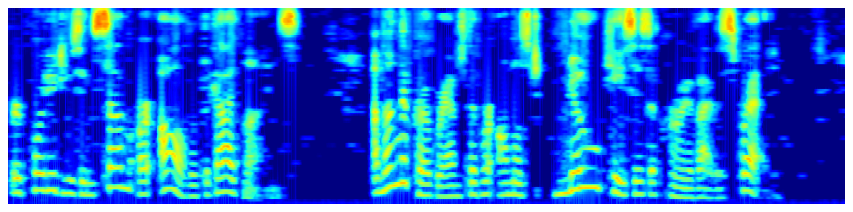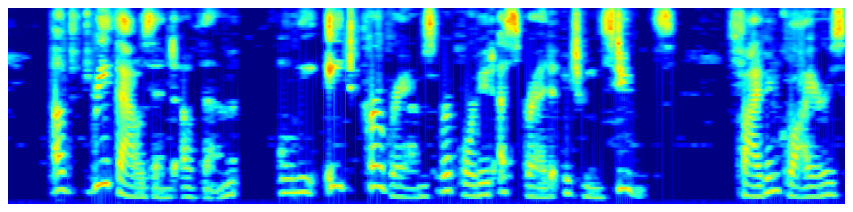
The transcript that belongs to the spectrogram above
reported using some or all of the guidelines. Among the programs, there were almost no cases of coronavirus spread. Of 3,000 of them, only eight programs reported a spread between students five in choirs,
